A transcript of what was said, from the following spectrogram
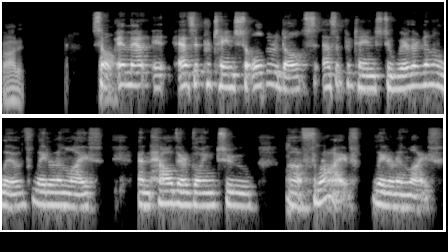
Got it. So, Wow. and that it, as it pertains to older adults, as it pertains to where they're going to live later in life, and how they're going to uh, thrive later in life.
